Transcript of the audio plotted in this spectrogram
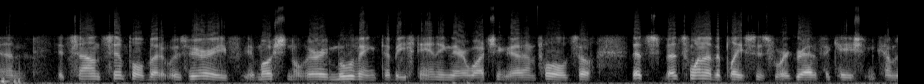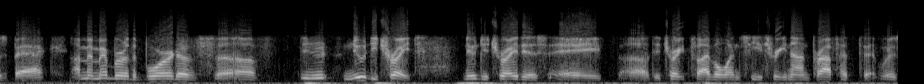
And it sounds simple, but it was very emotional, very moving to be standing there watching that unfold. So that's that's one of the places where gratification comes back. I'm a member of the board of uh, New Detroit. New Detroit is a uh, Detroit 501c3 nonprofit that was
